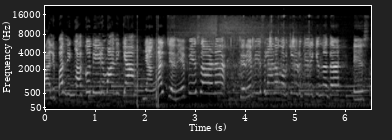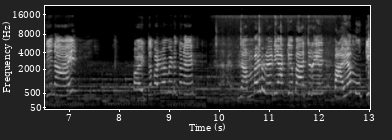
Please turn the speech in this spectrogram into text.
വലിപ്പം നിങ്ങൾക്ക് തീരുമാനിക്കാം. ഞങ്ങൾ ചെറിയ പീസാണ് ചെറിയ പീസിലാണ് നമ്മൾ റെഡിയാക്കിയ ബാറ്ററിയിൽ പഴമുക്കി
